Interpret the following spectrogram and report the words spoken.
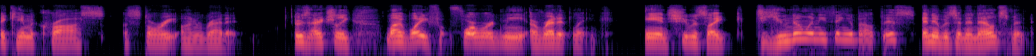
I came across a story on Reddit. It was actually, my wife forwarded me a Reddit link, and she was like, do you know anything about this? And it was an announcement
